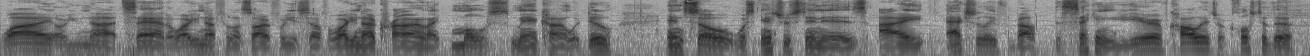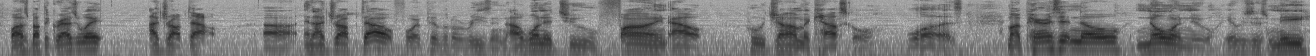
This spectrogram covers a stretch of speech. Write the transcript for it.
why are you not sad, or why are you not feeling sorry for yourself, or why are you not crying like most mankind would do? And so, what's interesting is I actually, for about the second year of college, or close to the, while I was about to graduate, I dropped out. Uh, and I dropped out for a pivotal reason. I wanted to find out who John McCaskill was. My parents didn't know, no one knew. It was just me,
